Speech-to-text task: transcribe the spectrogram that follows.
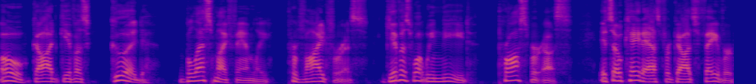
Oh, God, give us good. Bless my family. Provide for us. Give us what we need. Prosper us. It's okay to ask for God's favor.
